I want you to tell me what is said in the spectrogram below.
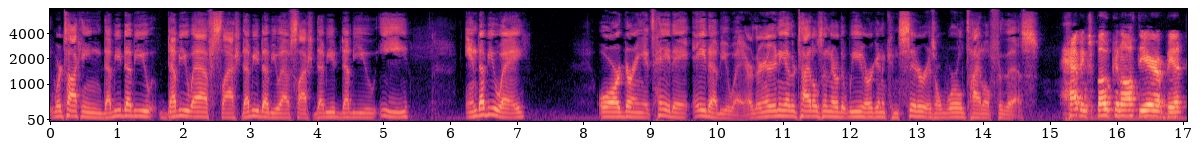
we're talking WWF slash WWF slash WWE, NWA, or during its heyday, AWA. Are there any other titles in there that we are going to consider as a world title for this? Having spoken off the air a bit,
